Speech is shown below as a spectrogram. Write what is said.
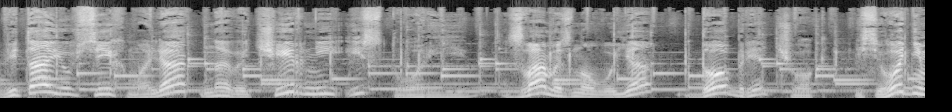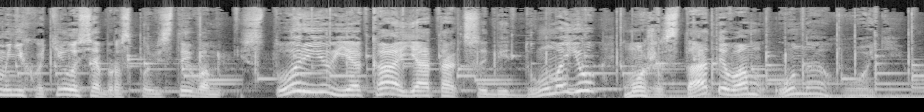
Вітаю всіх малят на вечірній історії. З вами знову я, Добрячок. І сьогодні мені хотілося б розповісти вам історію, яка, я так собі думаю, може стати вам у нагоді.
